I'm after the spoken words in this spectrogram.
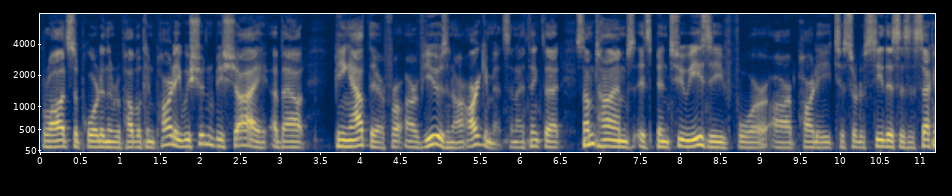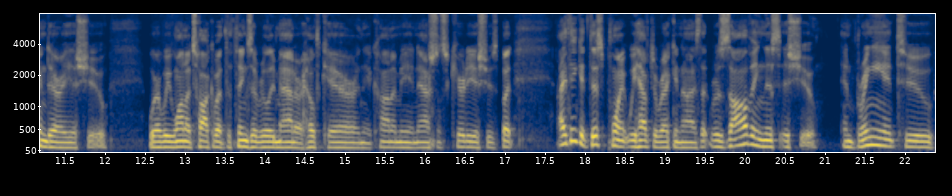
broad support in the Republican Party. We shouldn't be shy about being out there for our views and our arguments. And I think that sometimes it's been too easy for our party to sort of see this as a secondary issue where we want to talk about the things that really matter healthcare and the economy and national security issues. But I think at this point, we have to recognize that resolving this issue and bringing it to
